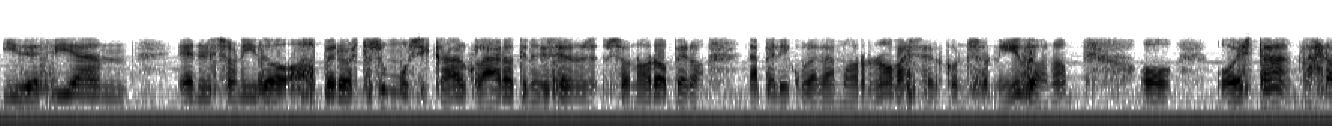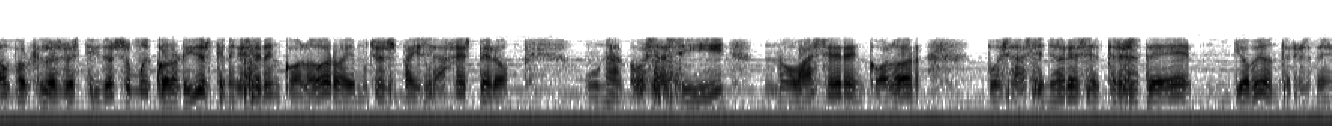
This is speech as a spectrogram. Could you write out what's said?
y decían en el sonido, oh, pero esto es un musical, claro, tiene que ser sonoro, pero la película de amor no va a ser con sonido, ¿no? O, o esta, claro, porque los vestidos son muy coloridos, tiene que ser en color, o hay muchos paisajes, pero una cosa así no va a ser en color. Pues a señores, el 3D, yo veo en 3D,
